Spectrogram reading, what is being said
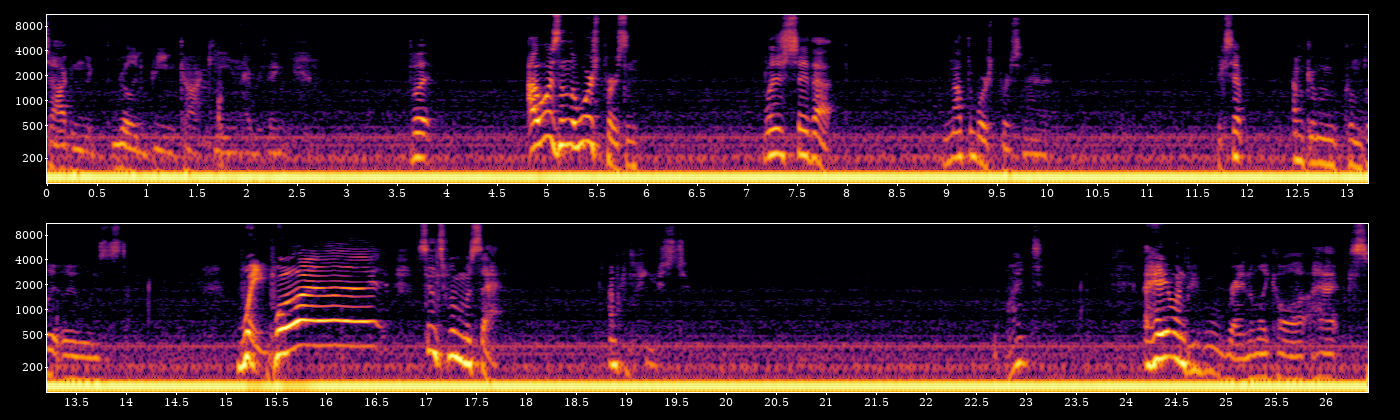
talking, like, really being cocky and everything. But, I wasn't the worst person. Let's just say that. I'm not the worst person at it. Except, I'm gonna completely lose this time. Wait, what? Since when was that? I'm confused. What? I hate when people randomly call out hacks.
